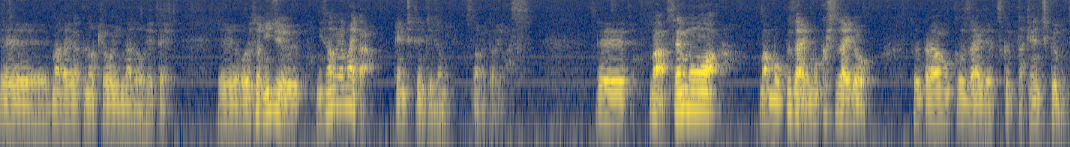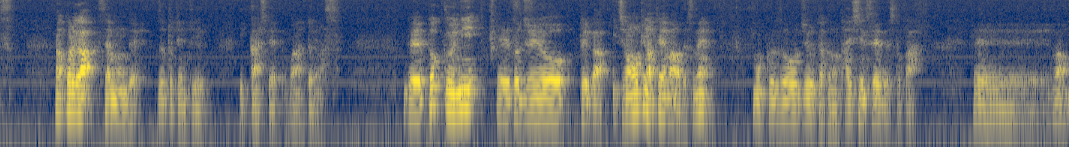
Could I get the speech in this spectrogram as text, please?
えーまあ、大学の教員などを経て、えーおよそ22、3年前から建築研究所に勤めております。でまあ専門は、まあ、木材木質材料それから木材で作った建築物、まあ、これが専門でずっと研究一貫して行っております。で特に、えー、と重要というか一番大きなテーマはですね木造住宅の耐震性ですとか、えーまあ、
